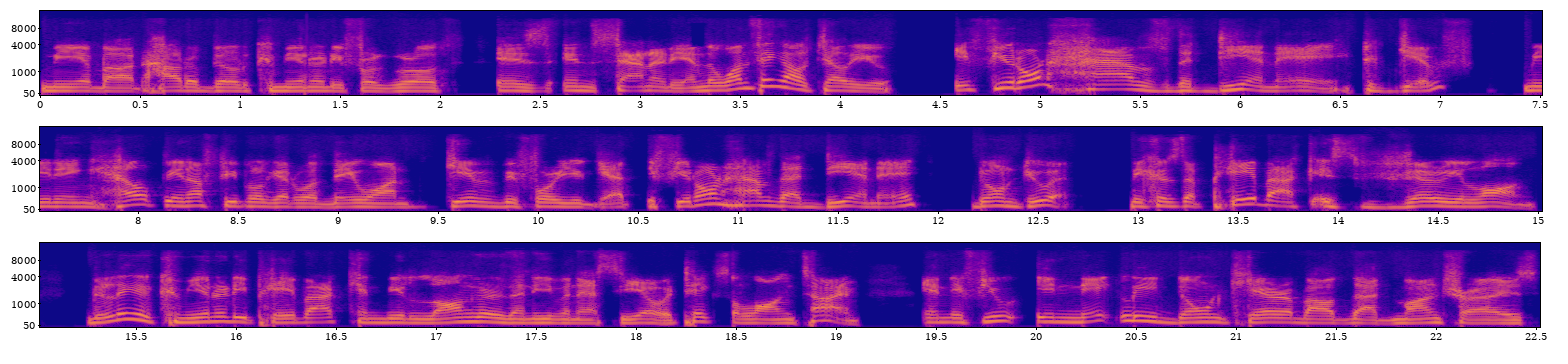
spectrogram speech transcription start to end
me about how to build community for growth is insanity. And the one thing I'll tell you, if you don't have the DNA to give, meaning help enough people get what they want, give before you get, if you don't have that DNA, don't do it because the payback is very long building a community payback can be longer than even SEO. It takes a long time. And if you innately don't care about that mantra is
